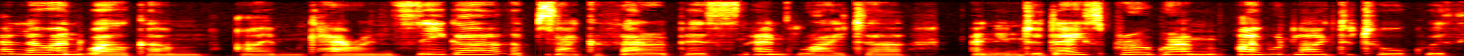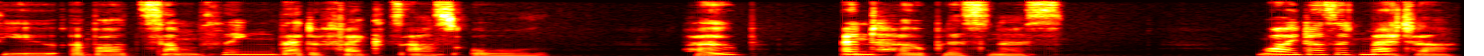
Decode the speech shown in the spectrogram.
Hello and welcome. I'm Karin Sieger, a psychotherapist and writer, and in today's program, I would like to talk with you about something that affects us all hope and hopelessness. Why does it matter,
